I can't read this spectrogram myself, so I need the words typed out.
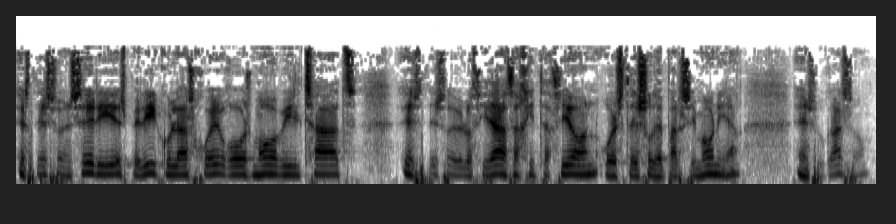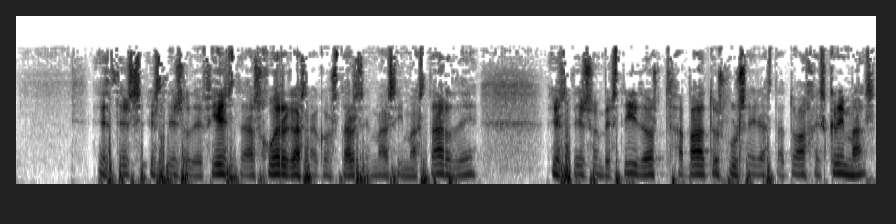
exceso en series, películas, juegos, móvil, chats, exceso de velocidad, agitación o exceso de parsimonia, en su caso, exceso de fiestas, juergas, acostarse más y más tarde, exceso en vestidos, zapatos, pulseras, tatuajes, cremas,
